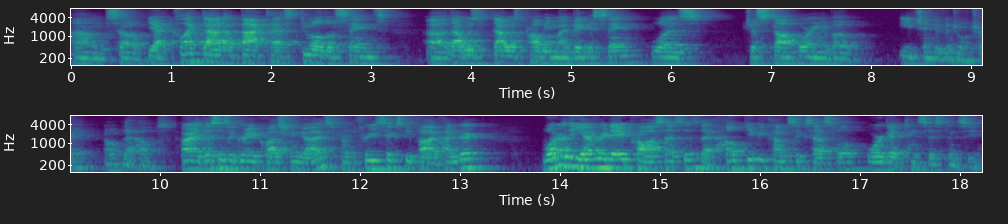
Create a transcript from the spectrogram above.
Um, so yeah, collect data, back test, do all those things. Uh, that was that was probably my biggest thing was just stop worrying about each individual trade. I hope that helps. All right, this is a great question, guys, from 36500. What are the everyday processes that helped you become successful or get consistency?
